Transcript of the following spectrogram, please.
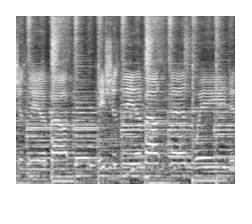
patiently about, patiently about and waited.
